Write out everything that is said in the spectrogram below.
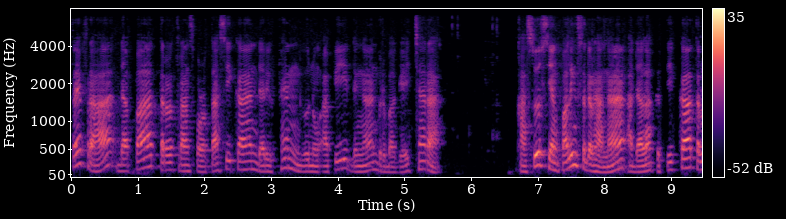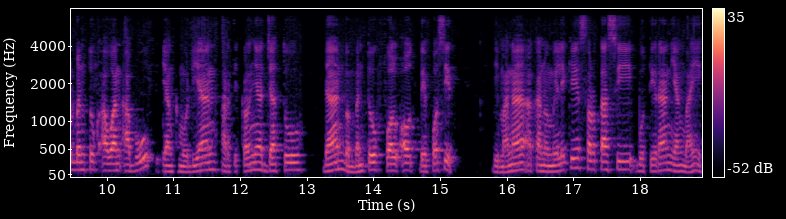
Tephra dapat tertransportasikan dari ven gunung api dengan berbagai cara. Kasus yang paling sederhana adalah ketika terbentuk awan abu yang kemudian partikelnya jatuh dan membentuk fallout deposit, di mana akan memiliki sortasi butiran yang baik.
